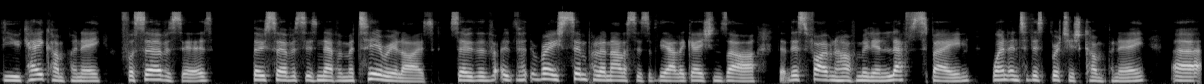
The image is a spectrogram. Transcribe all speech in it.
the UK company for services those services never materialize. So the, the, very simple analysis of the allegations are that this five and a half million left Spain, went into this British company. Uh,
